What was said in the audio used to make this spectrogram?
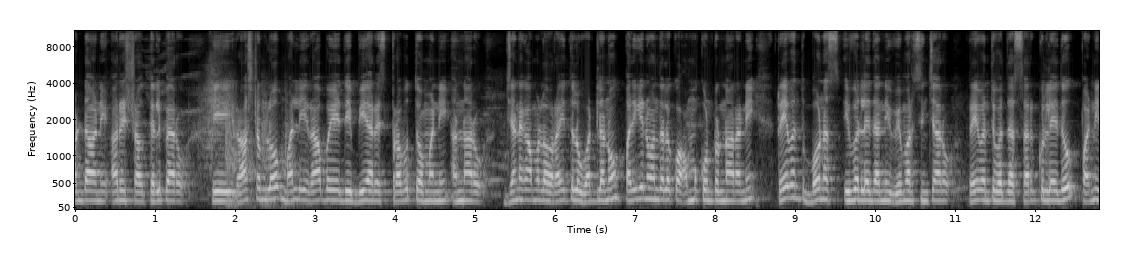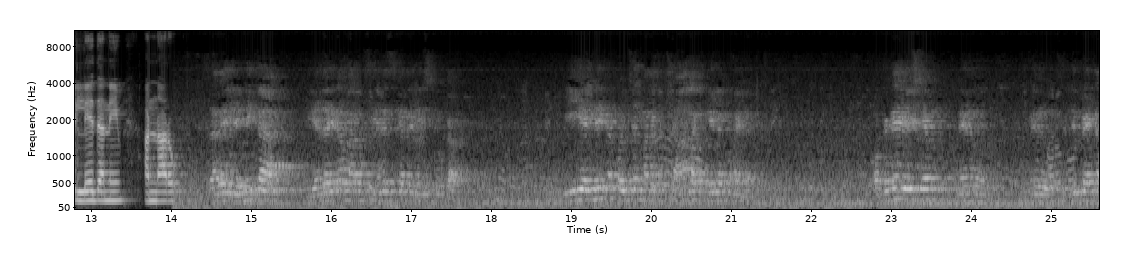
అడ్డా అని హరీష్ రావు తెలిపారు. ఈ రాష్ట్రంలో మళ్ళీ రాబోయేది బీఆర్ఎస్ ప్రభుత్వం అని అన్నారు. జనగామలో రైతులు వడ్లను పదిహేను వందలకు అమ్ముకుంటున్నారని రేవంత్ బోనస్ ఇవ్వలేదని విమర్శించారు. రేవంత్ వద్ద సరుకు లేదు పని లేదని అన్నారు. ఈ ఎన్నిక కొంచెం మనకు చాలా కీలకమైనది. ఒకటే విషయం నేను మీరు సిద్దిపేట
